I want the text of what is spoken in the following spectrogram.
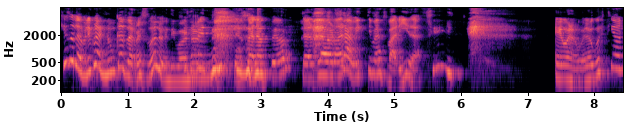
Y eso en la película nunca se resuelve, tipo, Es no- re triste, o sea, la peor, la, la verdadera víctima es Farida. Sí. Eh, bueno, pero cuestión,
